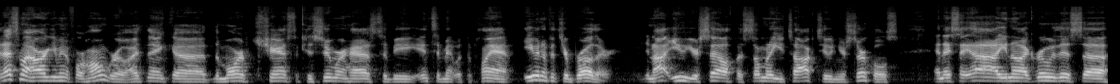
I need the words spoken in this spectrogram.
And that's my argument for home grow. I think uh, the more chance the consumer has to be intimate with the plant, even if it's your brother, not you yourself, but somebody you talk to in your circles, and they say, ah, you know, I grew this uh,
